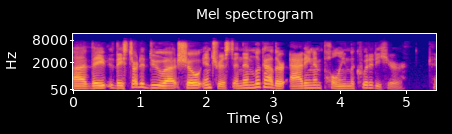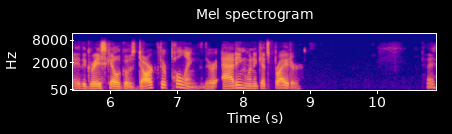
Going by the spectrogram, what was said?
uh, they, they started to uh, show interest and then look how they're adding and pulling liquidity here. Okay, the grayscale goes dark, they're pulling. They're adding when it gets brighter. Okay,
